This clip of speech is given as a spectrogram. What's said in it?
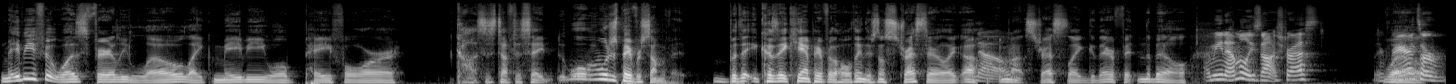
maybe if it was fairly low, like maybe we'll pay for. God, this is tough to say. We'll, we'll just pay for some of it, but because they, can't pay for the whole thing, there's no stress there. Like, oh, No. I'm not stressed. Like they're fitting the bill. I mean, Emily's not stressed. Their Well, parents are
